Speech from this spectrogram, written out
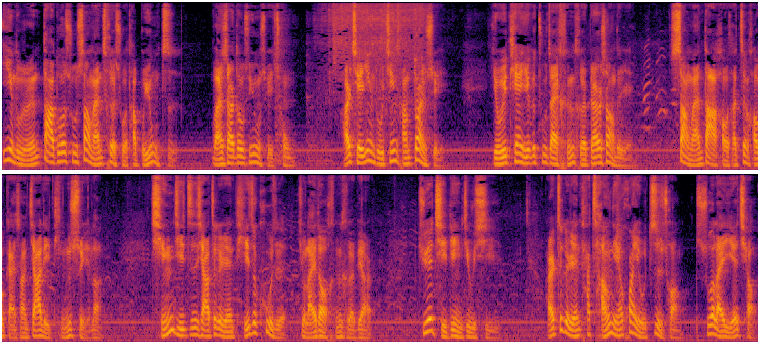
印度人大多数上完厕所他不用纸，完事儿都是用水冲，而且印度经常断水。有一天，一个住在恒河边上的人上完大号，他正好赶上家里停水了，情急之下，这个人提着裤子就来到恒河边，撅起腚就洗。而这个人他常年患有痔疮，说来也巧，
